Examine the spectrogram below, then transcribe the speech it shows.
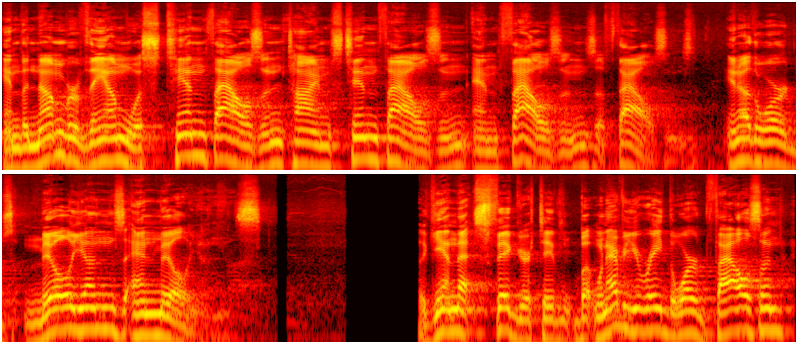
And the number of them was 10,000 times 10,000 and thousands of thousands. In other words, millions and millions. Again, that's figurative, but whenever you read the word thousand,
